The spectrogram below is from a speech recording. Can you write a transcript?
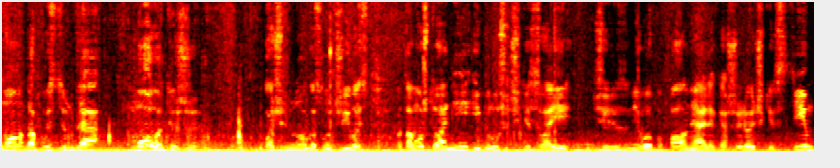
Но, допустим, для молодежи очень много случилось, потому что они игрушечки свои через него пополняли, кошелечки в Steam,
